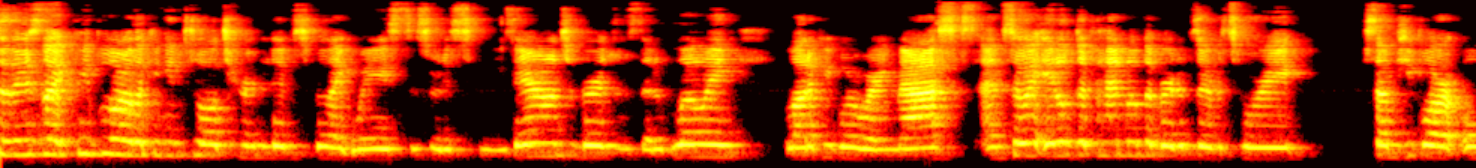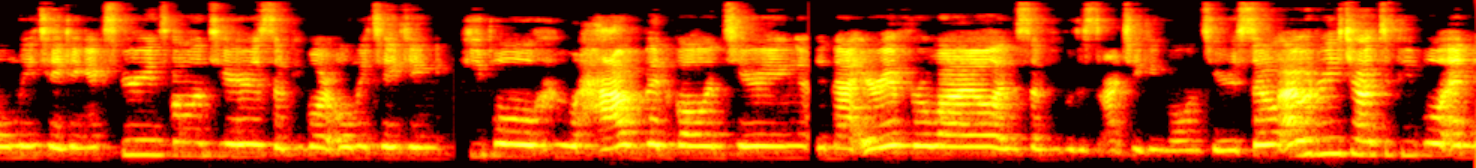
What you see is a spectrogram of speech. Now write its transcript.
So there's like people are looking into alternatives for like ways to sort of squeeze air onto birds instead of blowing. A lot of people are wearing masks, and so it'll depend on the bird observatory. Some people are only taking experienced volunteers. Some people are only taking people who have been volunteering in that area for a while, and some people just aren't taking volunteers. So I would reach out to people, and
